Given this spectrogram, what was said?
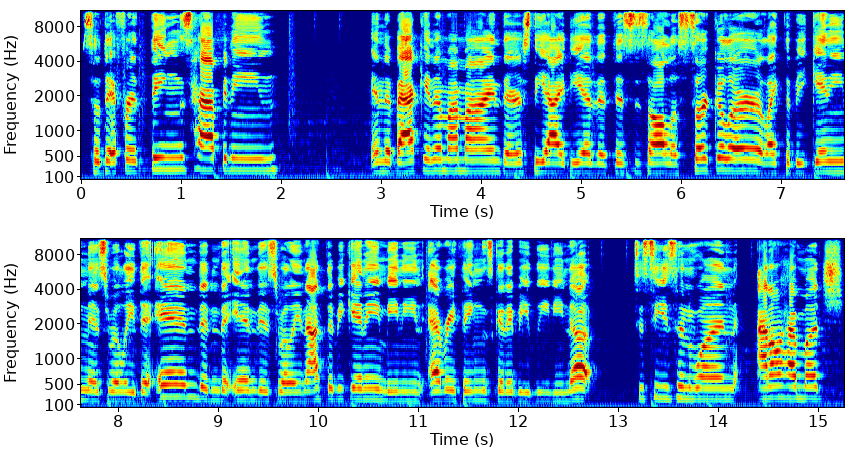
so different things happening. In the back end of my mind, there's the idea that this is all a circular, like the beginning is really the end, and the end is really not the beginning, meaning everything's going to be leading up to season one. I don't have much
